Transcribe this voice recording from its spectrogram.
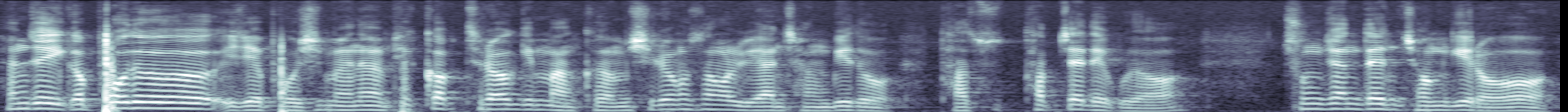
현재 이거 포드 이제 보시면은 픽업 트럭인 만큼 실용성을 위한 장비도 다수 탑재되고요. 충전된 전기로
